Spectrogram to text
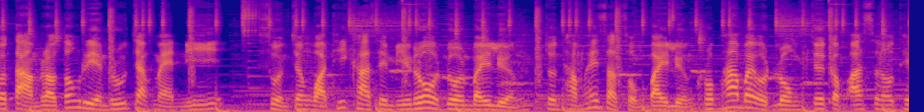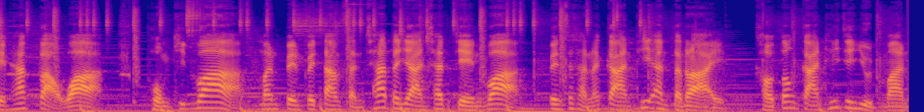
ก็ตามเราต้องเรียนรู้จากแมตช์นี้ ส่วนจังหวะที่คาเซมิโร่โดนใบเหลือง จนทำให้สะสมใบเหลืองครบ 5 ใบอดลงเจอกับอาร์เซนอลเทนฮากกล่าวว่า ผมคิดว่ามันเป็นไปตามสัญชาตญาณชัดเจนว่า เป็นสถานการณ์ที่อันตราย เขาต้องการที่จะหยุดมัน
